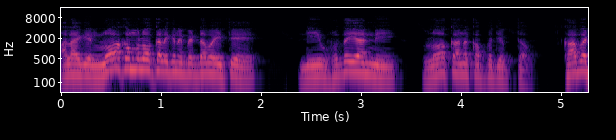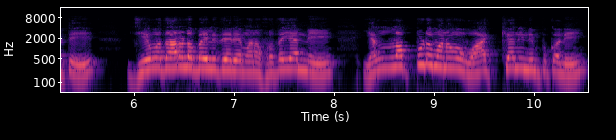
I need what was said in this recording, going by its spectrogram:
అలాగే లోకంలో కలిగిన బిడ్డవైతే నీ హృదయాన్ని లోకానికి అప్పచెప్తావు కాబట్టి జీవధారలు బయలుదేరే మన హృదయాన్ని ఎల్లప్పుడూ మనము వాక్యాన్ని నింపుకొని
